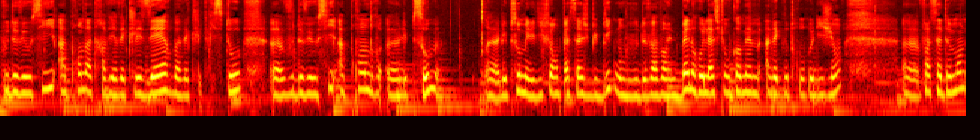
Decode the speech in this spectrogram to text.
Vous devez aussi apprendre à travailler avec les herbes, avec les cristaux. Euh, vous devez aussi apprendre euh, les psaumes. les psaumes et les différents passages bibliques, donc vous devez avoir une belle relation quand même avec votre religion. Euh, enfin, ça demande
